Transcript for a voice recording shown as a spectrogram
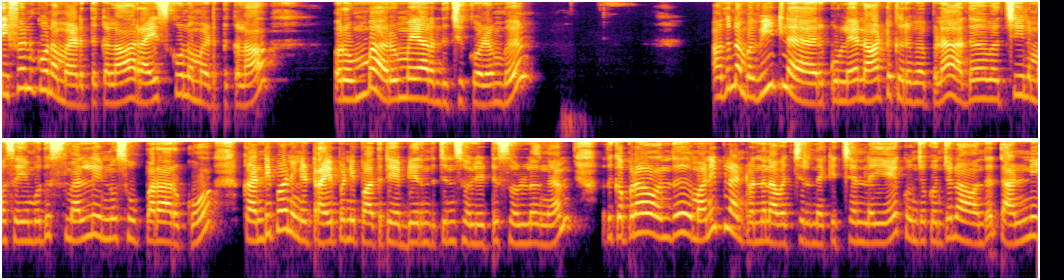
டிஃபனுக்கும் நம்ம எடுத்துக்கலாம் ரைஸ்க்கும் நம்ம எடுத்துக்கலாம். ரொம்ப அருமையாக இருந்துச்சு குழம்பு. அதுவும் நம்ம வீட்டில் இருக்கும் இல்லையா நாட்டு கருவேப்பிலை. அதை வச்சு நம்ம செய்யும்போது ஸ்மெல் இன்னும் சூப்பராக இருக்கும். கண்டிப்பாக நீங்கள் ட்ரை பண்ணி பார்த்துட்டு எப்படி இருந்துச்சுன்னு சொல்லிட்டு சொல்லுங்கள் அதுக்கப்புறம் வந்து மணி பிளான்ட் வந்து நான் வச்சுருந்தேன் கிச்சன்லேயே கொஞ்சம் கொஞ்சம் நான் வந்து தண்ணி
